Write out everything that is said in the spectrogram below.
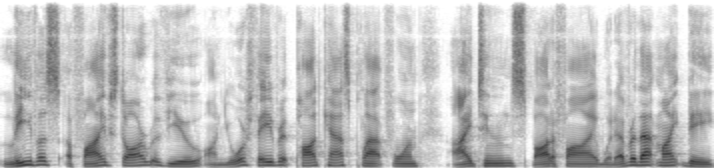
Leave us a five star review on your favorite podcast platform, iTunes, Spotify, whatever that might be.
